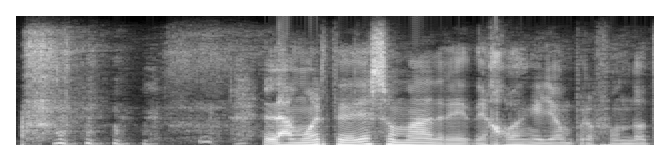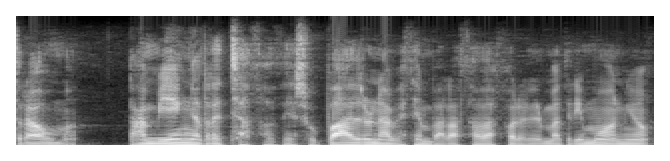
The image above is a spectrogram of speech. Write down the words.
La muerte de su madre dejó en ella un profundo trauma. También el rechazo de su padre una vez embarazada por el matrimonio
